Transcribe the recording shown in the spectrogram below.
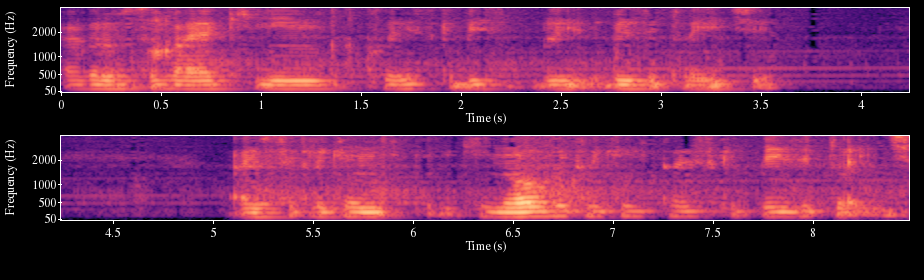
Agora você vai aqui em Classic Busy Plate. Aí você clica em, aqui em novo e clica em Classic Busy Plate.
